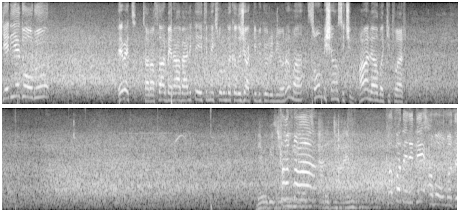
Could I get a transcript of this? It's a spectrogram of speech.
Geriye doğru Evet, taraflar beraberlikle yetinmek zorunda kalacak gibi görünüyor ama son bir şans için hala vakit var. Kafa! kafa denedi ama olmadı.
